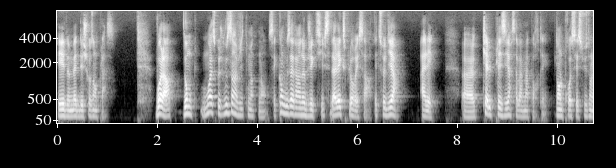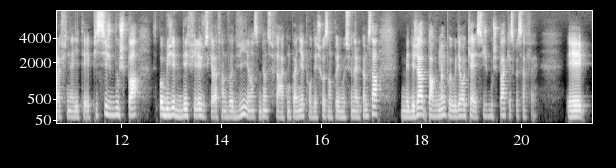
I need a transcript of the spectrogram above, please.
et de mettre des choses en place. Voilà, donc moi ce que je vous invite maintenant, c'est quand vous avez un objectif, c'est d'aller explorer ça et de se dire, allez, euh, quel plaisir ça va m'apporter dans le processus, dans la finalité. Et puis si je bouge pas, c'est pas obligé de défiler jusqu'à la fin de votre vie. Hein. c'est bien de se faire accompagner pour des choses un peu émotionnelles comme ça. Mais déjà par vous-même, vous pouvez vous dire ok, si je bouge pas, qu'est-ce que ça fait? Et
